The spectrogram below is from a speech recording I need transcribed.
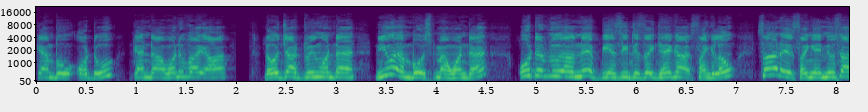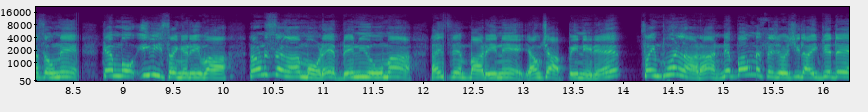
Cambo Auto Kanda 125R Loja Dream One Tan New and Boss Smart One Tan OWL နဲ့ PNC ဒီဇိုက်ထဲကဆိုင်ကလုံးစားတဲ့ဆိုင်ငယ်မျိုးစားစုံနဲ့ Cambo EV ဆိုင်ငယ်တွေပါ2025မော်တဲ့ brand new မှာ license ပါတွေနဲ့ရောင်းချပေးနေတယ်ဆိုင်ဖွင့်လာတာနှစ်ပေါင်း20ကျော်ရှိလာပြီဖြစ်တဲ့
